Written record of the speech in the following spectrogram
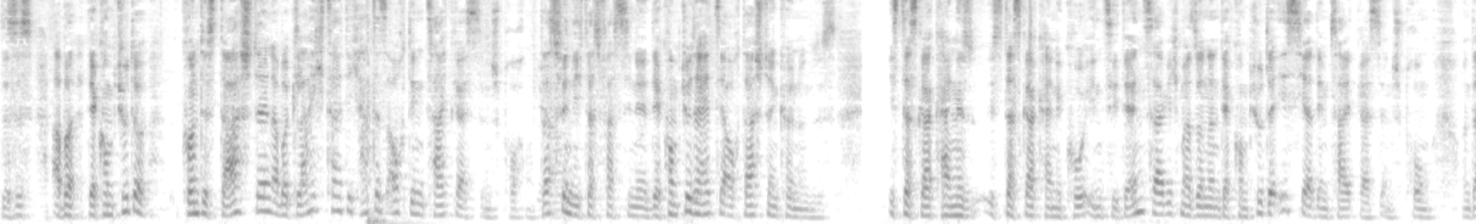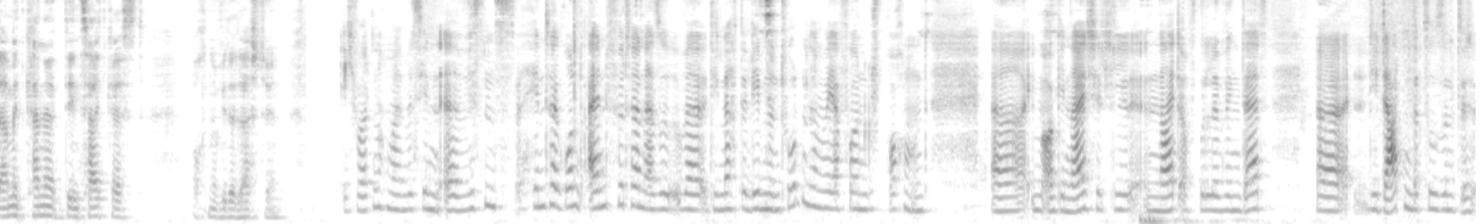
das ist, aber der Computer konnte es darstellen, aber gleichzeitig hat es auch dem Zeitgeist entsprochen. Das finde ich das faszinierende. Der Computer hätte es ja auch darstellen können und es ist das gar keine, ist das gar keine Koinzidenz, sage ich mal, sondern der Computer ist ja dem Zeitgeist entsprungen und damit kann er den Zeitgeist auch nur wieder darstellen. Ich wollte noch mal ein bisschen äh, Wissenshintergrund einfüttern. Also über die Nacht der lebenden Toten haben wir ja vorhin gesprochen und äh, im Originaltitel Night of the Living Dead. Äh, die Daten dazu sind äh,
